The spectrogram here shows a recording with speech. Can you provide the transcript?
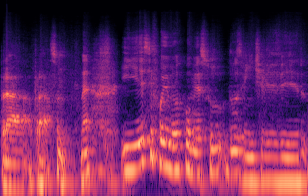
pra, pra assumir, né? E esse foi o meu começo dos 20, viver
